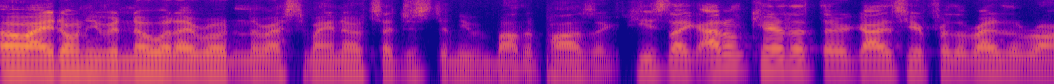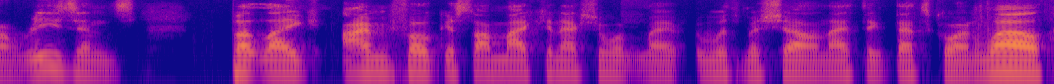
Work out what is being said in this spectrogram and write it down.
oh, I don't even know what I wrote in the rest of my notes. I just didn't even bother pausing. He's like, I don't care that there are guys here for the right or the wrong reasons, but like I'm focused on my connection with my with Michelle, and I think that's going well.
